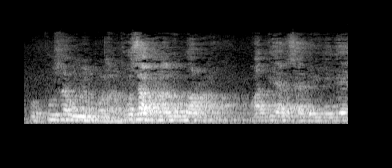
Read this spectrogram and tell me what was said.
இப்போ புதுசா ஒண்ணு போடுறாங்க. பூசா கொண்டாந்து போடுறோம் மத்திய அரசு அறிவிக்குது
